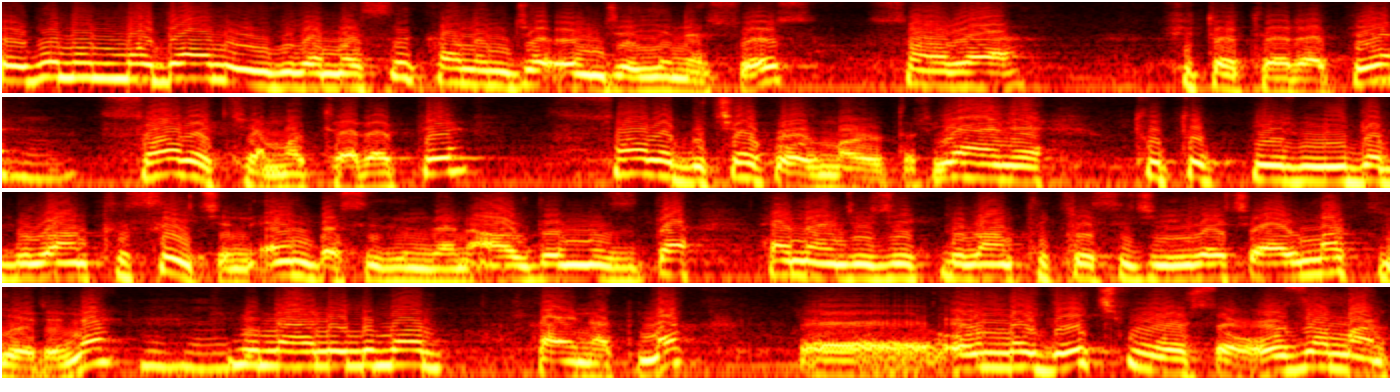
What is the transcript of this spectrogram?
Ve bunun modern uygulaması kanımca önce yine söz, sonra fitoterapi, sonra kemoterapi, sonra bıçak olmalıdır. Yani tutup bir mide bulantısı için en basitinden aldığımızda hemencecik bulantı kesici ilaç almak yerine bir nane limon kaynatmak, e, onunla geçmiyorsa o zaman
